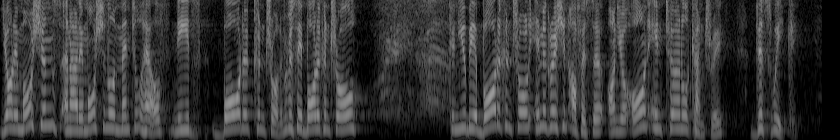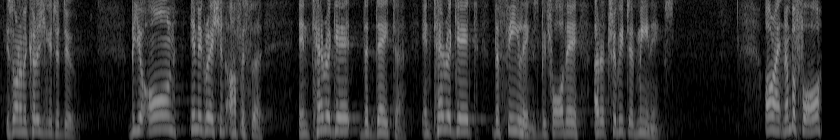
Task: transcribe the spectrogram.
your emotions and our emotional and mental health needs border control. Everybody say border control? border control? Can you be a border control immigration officer on your own internal country this week? Is what I'm encouraging you to do. Be your own immigration officer. Interrogate the data, interrogate the feelings before they are attributed meanings. All right, number four,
